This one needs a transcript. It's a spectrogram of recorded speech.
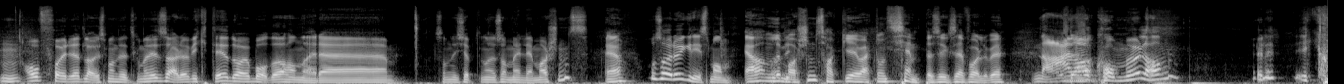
Mm. Og for et lag som Atletico Madrid så er det jo viktig. Du har jo både han derre som de kjøpte nå i sommer, Lemarsens, Ja, og så har du Grismann. ja Le Marsens har ikke vært noen kjempesuksess foreløpig. Nei, da kommer vel han! Eller? Ikke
